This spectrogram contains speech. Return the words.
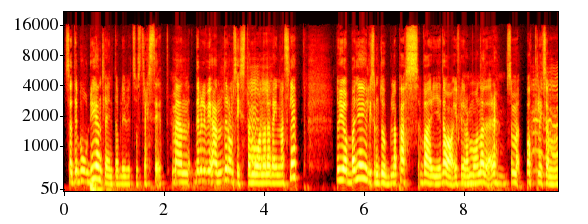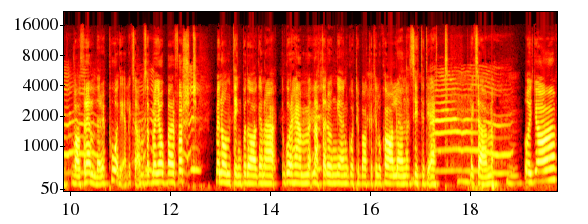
Så det borde egentligen inte ha blivit så stressigt. Men det blev ju ändå de sista månaderna innan släpp. Då jobbade jag ju liksom dubbla pass varje dag i flera månader. Som, och liksom var förälder på det. Liksom. Så att man jobbar först med någonting på dagarna, går hem, nattar ungen, går tillbaka till lokalen, sitter till ett. Liksom. Och jag,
